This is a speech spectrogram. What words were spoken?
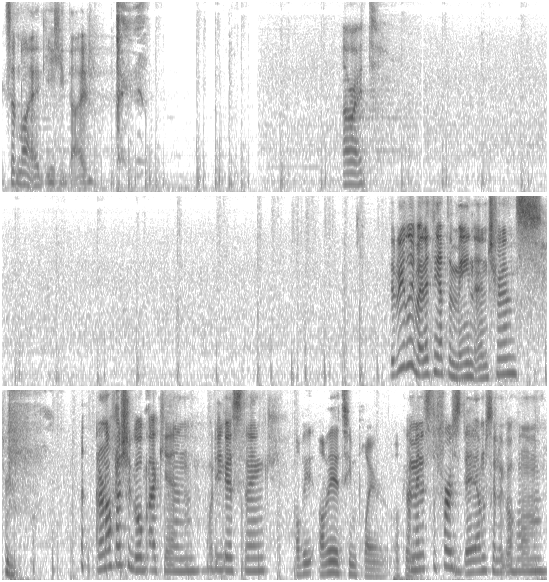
Except not Aggy. He died. Alright. Did we leave anything at the main entrance? I don't know if I should go back in. What do you guys think? I'll be I'll be a team player. Okay. I mean, it's the first day. I'm just gonna go home.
